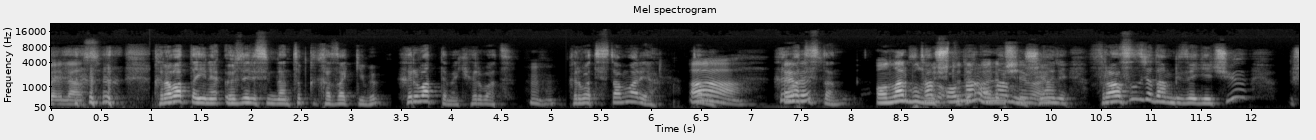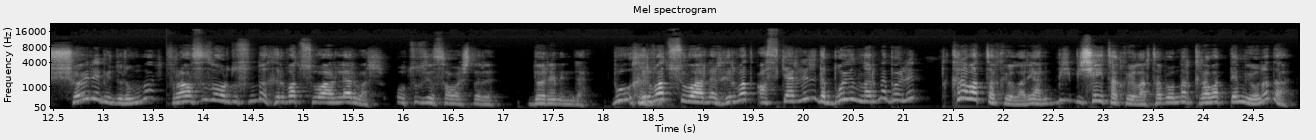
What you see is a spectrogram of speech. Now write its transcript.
Belası. Kravat da yine özel isimden tıpkı kazak gibi. Hırvat demek Hırvat. Hı hı. Hırvatistan var ya. Tabii. Aa, Hırvatistan. onlar Tabii bulmuştu onlar, değil mi? Öyle onlar bir şey bulmuş. var. Yani Fransızcadan bize geçiyor. Şöyle bir durum var. Fransız ordusunda Hırvat süvariler var. 30 yıl savaşları döneminde. Bu Hı. Hırvat süvariler, Hırvat askerleri de boyunlarına böyle kravat takıyorlar. Yani bir, bir şey takıyorlar. Tabii onlar kravat demiyor ona da.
